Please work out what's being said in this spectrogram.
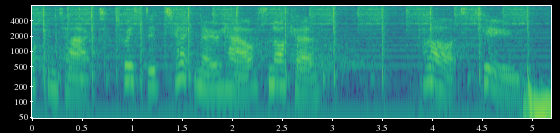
Trockentact, Twisted Techno House Knocker. Part 2.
